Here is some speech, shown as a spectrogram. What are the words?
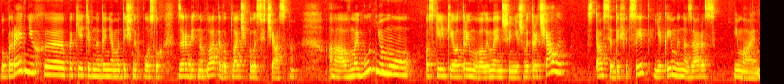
попередніх е, пакетів надання медичних послуг, заробітна плата виплачувалась вчасно. А в майбутньому, оскільки отримували менше, ніж витрачали, стався дефіцит, який ми на зараз і маємо.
